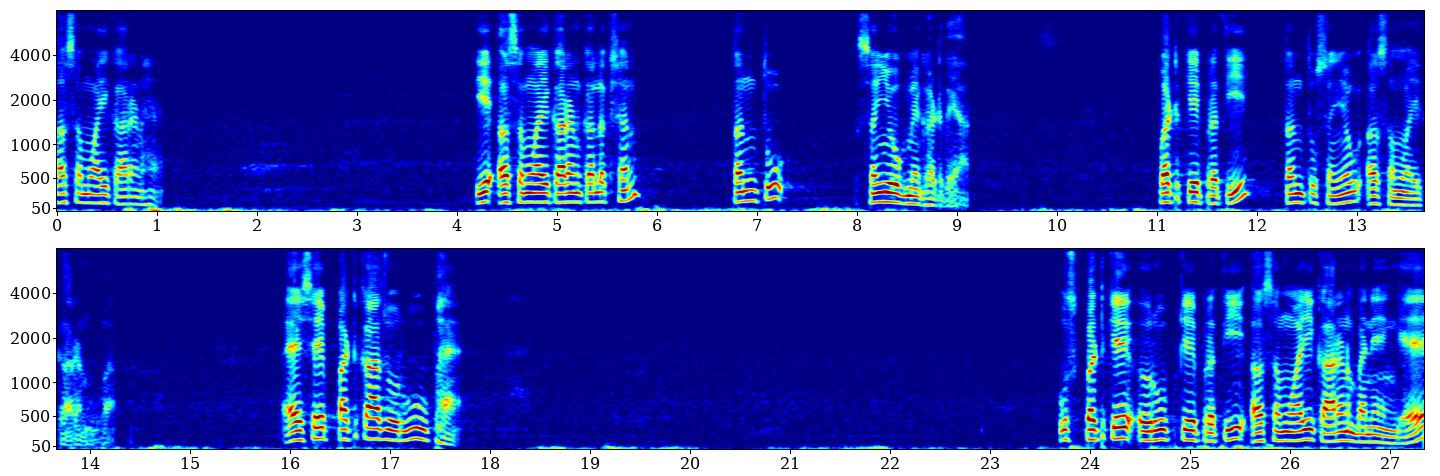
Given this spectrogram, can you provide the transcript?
असमवायी कारण है। ये असमवाय कारण का लक्षण तंतु संयोग में घट गया। पट के प्रति तंतु संयोग असमवाय कारण हुआ। ऐसे पट का जो रूप है, उस पट के रूप के प्रति असमवायी कारण बनेंगे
